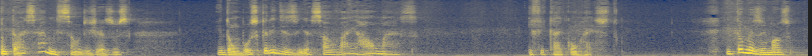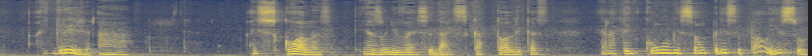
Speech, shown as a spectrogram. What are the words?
Então essa é a missão de Jesus. E Dom Bosco ele dizia: salvai almas e ficai com o resto. Então, meus irmãos, a igreja, a, a escolas e as universidades católicas, ela tem como missão principal isso,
